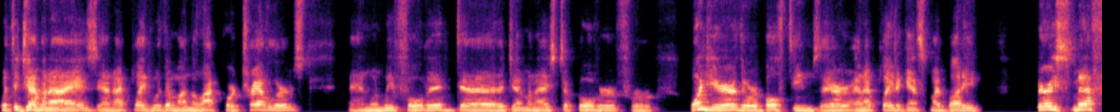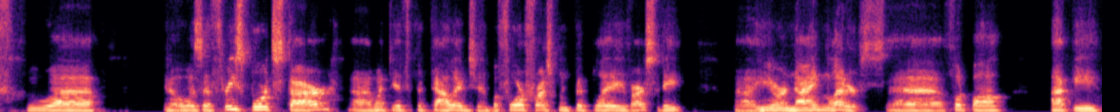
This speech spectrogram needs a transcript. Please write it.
with the Geminis. And I played with him on the Lockport Travelers and when we folded, uh, the Geminis took over for one year. There were both teams there, and I played against my buddy Barry Smith, who uh, you know was a three sports star. I uh, went to Ithaca College, and before freshmen could play varsity, uh, he earned nine letters: uh, football, hockey,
